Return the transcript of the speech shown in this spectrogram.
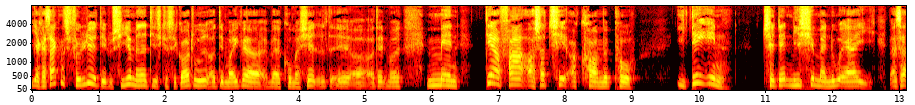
Jeg kan sagtens følge det, du siger med, at de skal se godt ud, og det må ikke være, være kommercielt øh, og, og den måde. Men derfra og så til at komme på ideen til den niche, man nu er i? Altså,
